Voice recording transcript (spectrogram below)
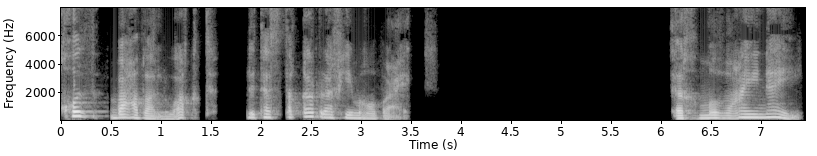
خذ بعض الوقت لتستقر في موضعك. اغمض عينيك.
